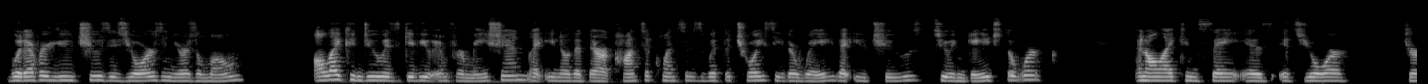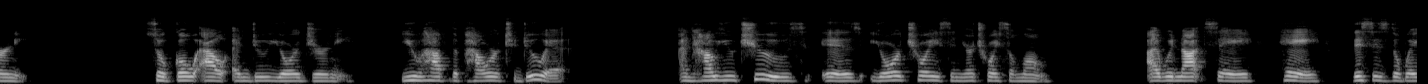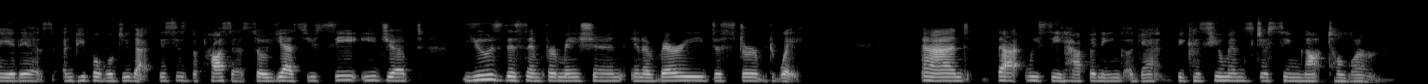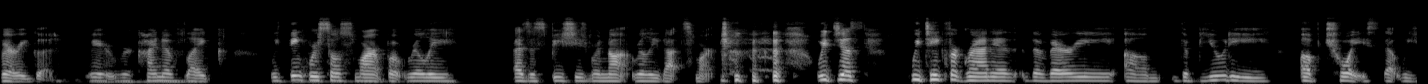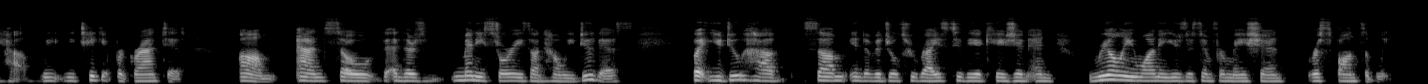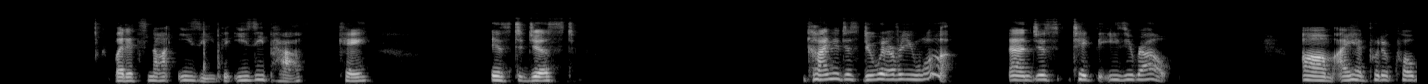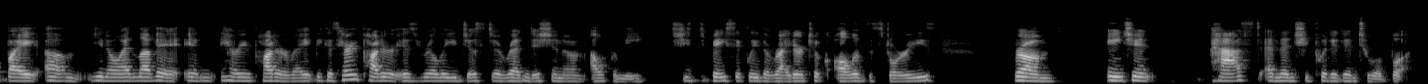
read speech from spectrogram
Whatever you choose is yours and yours alone. All I can do is give you information, let you know that there are consequences with the choice, either way that you choose to engage the work. And all I can say is it's your journey. So go out and do your journey. You have the power to do it. And how you choose is your choice and your choice alone. I would not say, hey, this is the way it is. And people will do that. This is the process. So, yes, you see Egypt use this information in a very disturbed way. And that we see happening again because humans just seem not to learn very good. We're, we're kind of like, we think we're so smart, but really, as a species, we're not really that smart. we just, we take for granted the very, um, the beauty of choice that we have. We, we take it for granted. Um, and so, and there's many stories on how we do this but you do have some individuals who rise to the occasion and really want to use this information responsibly. But it's not easy. The easy path, okay, is to just kind of just do whatever you want and just take the easy route. Um, I had put a quote by, um, you know, I love it in Harry Potter, right? Because Harry Potter is really just a rendition of alchemy. She's basically the writer took all of the stories from ancient past and then she put it into a book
